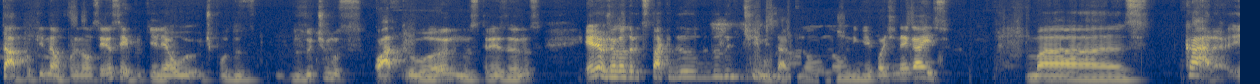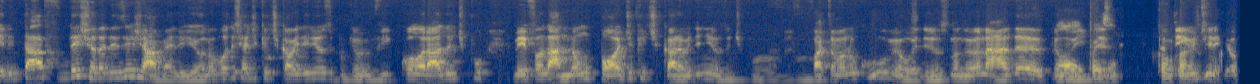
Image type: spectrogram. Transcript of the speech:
tá, porque não, por não sei eu sei, porque ele é o, tipo, dos, dos últimos quatro anos, três anos, ele é o jogador de destaque do, do, do time, sabe? Não, não, ninguém pode negar isso. Mas, cara, ele tá deixando a desejar, velho. E eu não vou deixar de criticar o Edenilson, porque eu vi Colorado, tipo, meio falando, ah, não pode criticar o Edenilson. Tipo, vai tomar no cu, meu. O Edenilson não ganhou nada pelo é, Inter. É. Eu, tenho direito, eu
